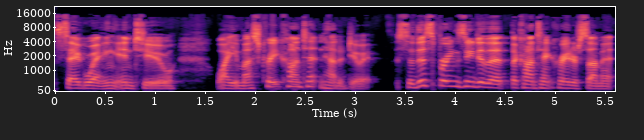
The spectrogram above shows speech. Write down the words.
segueing into why you must create content and how to do it. So this brings me to the the Content Creator Summit.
